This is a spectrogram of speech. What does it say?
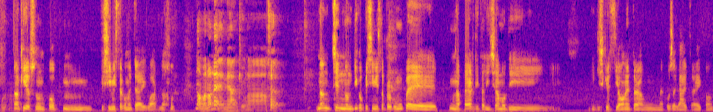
un... no, anch'io sono un po' mh, mm, pessimista come te riguardo. No, ma non è neanche una... Cioè, non, cioè, non, dico pessimista, però comunque una perdita, diciamo, di, di discrezione tra una cosa e l'altra. Ecco.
